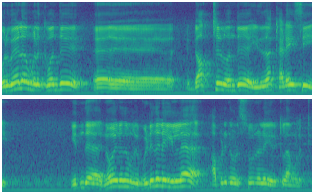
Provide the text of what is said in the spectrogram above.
ஒருவேளை உங்களுக்கு வந்து டாக்டர் வந்து இதுதான் கடைசி. இந்த நோயிலிருந்து உங்களுக்கு விடுதலை இல்லை அப்படின்ற ஒரு சூழ்நிலை இருக்கலாம் உங்களுக்கு.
